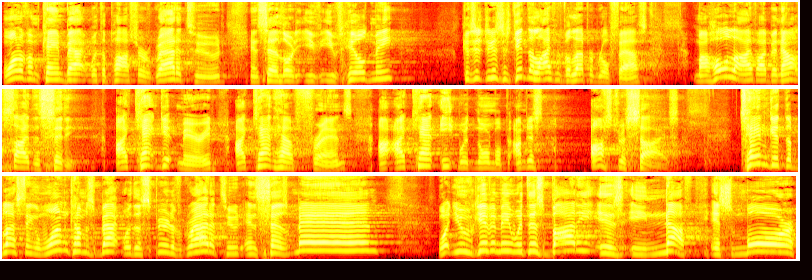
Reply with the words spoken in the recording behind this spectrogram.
One of them came back with a posture of gratitude and said, Lord, you've, you've healed me. Because just get in the life of a leper real fast. My whole life, I've been outside the city. I can't get married. I can't have friends. I, I can't eat with normal people. I'm just ostracized. 10 get the blessing. One comes back with a spirit of gratitude and says, Man, what you've given me with this body is enough. It's more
